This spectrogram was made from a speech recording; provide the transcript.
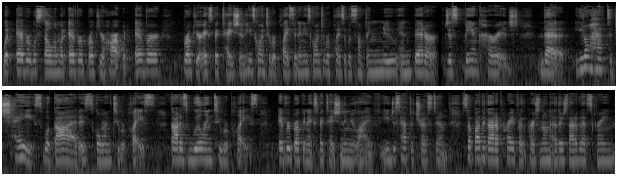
whatever was stolen, whatever broke your heart, whatever broke your expectation. He's going to replace it and he's going to replace it with something new and better. Just be encouraged that you don't have to chase what God is going to replace. God is willing to replace every broken expectation in your life. You just have to trust Him. So, Father God, I pray for the person on the other side of that screen.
